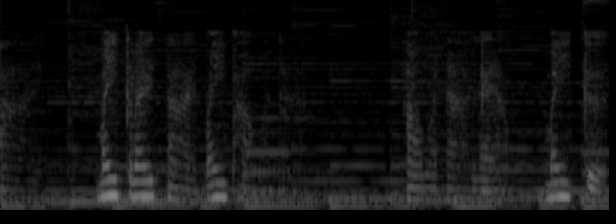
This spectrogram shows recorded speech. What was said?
ตาย ไม่ใกล้ตายไม่ภาวนา ภาวนาแล้วไม่เกิด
